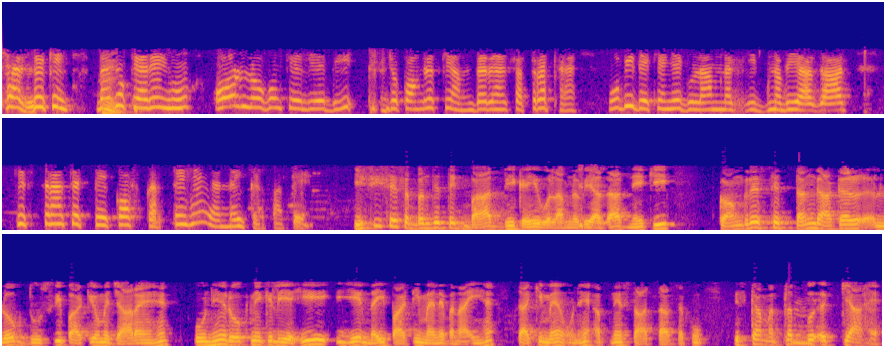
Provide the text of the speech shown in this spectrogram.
खैर लेकिन मैं हम्म। जो कह रही हूँ और लोगों के लिए भी जो कांग्रेस के अंदर हैं सतरफ हैं वो भी देखेंगे गुलाम नबी आज़ाद किस तरह से टेक ऑफ़ करते हैं या नहीं कर पाते हैं इसी से संबंधित एक बात भी कही गुलाम नबी आज़ाद ने कि कांग्रेस से तंग आकर लोग दूसरी पार्टियों में जा रहे हैं उन्हें रोकने के लिए ही ये नई पार्टी मैंने बनाई है ताकि मैं उन्हें अपने साथ ला सकूँ इसका मतलब हम्म। क्या है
